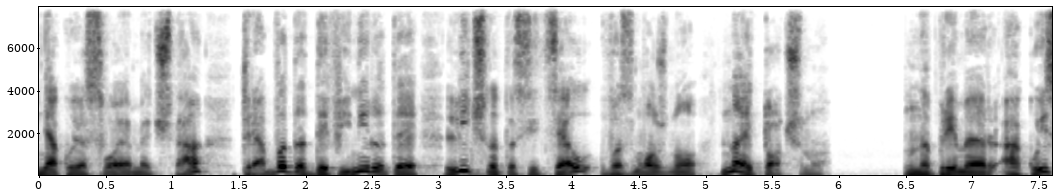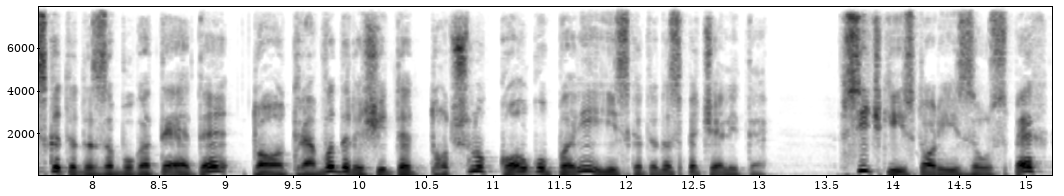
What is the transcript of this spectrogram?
някоя своя мечта, трябва да дефинирате личната си цел възможно най-точно. Например, ако искате да забогатеете, то трябва да решите точно колко пари искате да спечелите. Всички истории за успех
